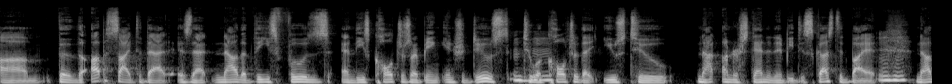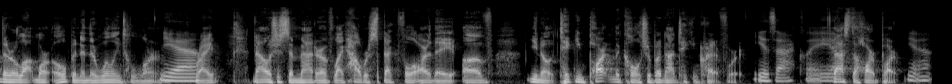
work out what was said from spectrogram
um, the the upside to that is that now that these foods and these cultures are being introduced to a culture that used to not understand it and be disgusted by it, mm-hmm. now they're a lot more open and they're willing to learn. Yeah. Right. Now it's just a matter of like how respectful are they of you know taking part in the culture but not taking credit for it. Exactly. Yeah. That's the hard part. Yeah.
